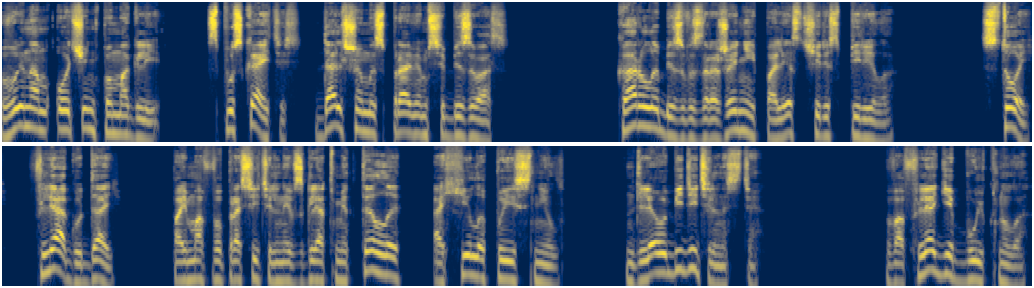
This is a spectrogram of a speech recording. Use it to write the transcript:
Вы нам очень помогли. Спускайтесь, дальше мы справимся без вас». Карло без возражений полез через перила. «Стой! Флягу дай!» Поймав вопросительный взгляд Метеллы, Ахилла пояснил. «Для убедительности». Во фляге булькнуло.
